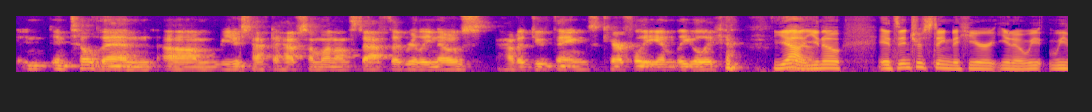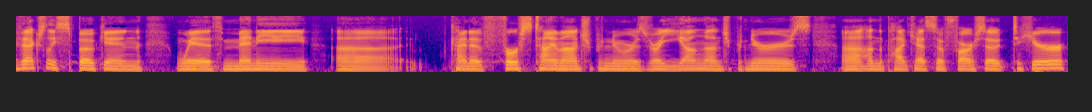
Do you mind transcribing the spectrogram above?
But in, until then, um, you just have to have someone on staff that really knows how to do things carefully and legally. yeah, yeah, you know, it's interesting to hear. You know, we we've actually spoken with many uh, kind of first time entrepreneurs, very young entrepreneurs uh, on the podcast so far. So to hear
